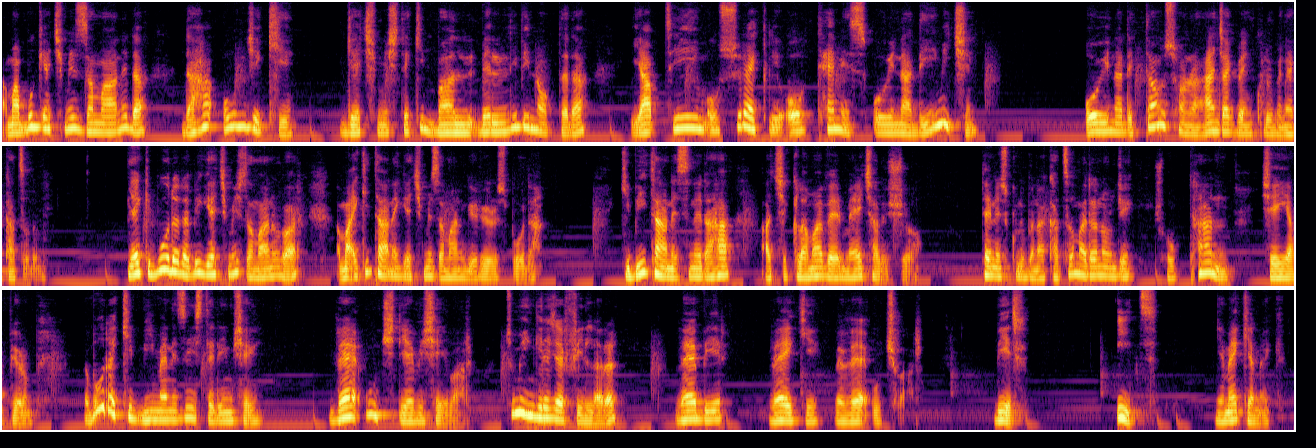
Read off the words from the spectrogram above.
Ama bu geçmiş zamanı da daha önceki geçmişteki belli bir noktada yaptığım o sürekli o tenis oynadığım için oynadıktan sonra ancak ben kulübüne katıldım. Yani ki burada da bir geçmiş zamanı var ama iki tane geçmiş zaman görüyoruz burada. Ki bir tanesine daha açıklama vermeye çalışıyor. Tenis kulübüne katılmadan önce çoktan şey yapıyorum. Buradaki bilmenizi istediğim şey V3 diye bir şey var. Tüm İngilizce fiilleri V1, V2 ve V3 var. 1. Eat, yemek yemek.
